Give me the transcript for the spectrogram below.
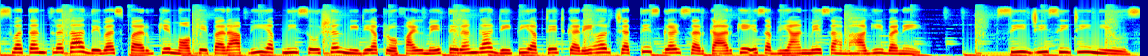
स्वतंत्रता दिवस पर्व के मौके पर आप भी अपनी सोशल मीडिया प्रोफ़ाइल में तिरंगा डीपी अपडेट करें और छत्तीसगढ़ सरकार के इस अभियान में सहभागी बने। सी न्यूज़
